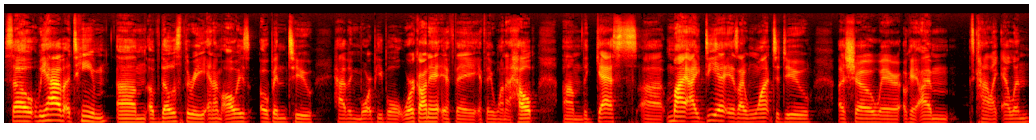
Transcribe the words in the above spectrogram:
so we have a team um, of those three, and I'm always open to having more people work on it if they if they want to help. Um, the guests. Uh, my idea is I want to do a show where okay, I'm. It's kind of like Ellen,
